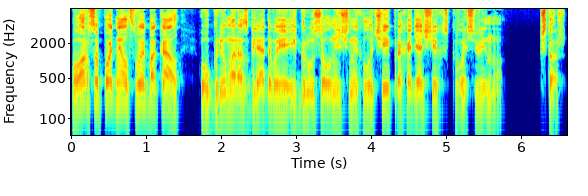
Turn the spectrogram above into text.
Орса поднял свой бокал, угрюмо разглядывая игру солнечных лучей, проходящих сквозь вино. Что ж,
